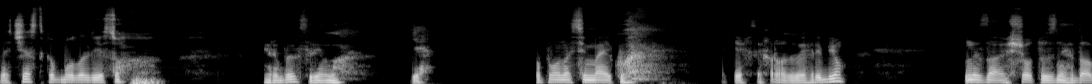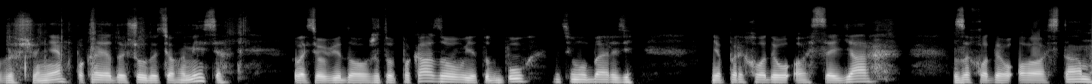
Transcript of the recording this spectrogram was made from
де чистка була лісу, гриби все рівно. Попав сімейку таких цих розових грибів. Не знаю, що тут з них добре, що ні. Поки я дійшов до цього місця, колись я відео вже тут показував, я тут був на цьому березі. Я переходив ось цей яр, заходив ось там,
